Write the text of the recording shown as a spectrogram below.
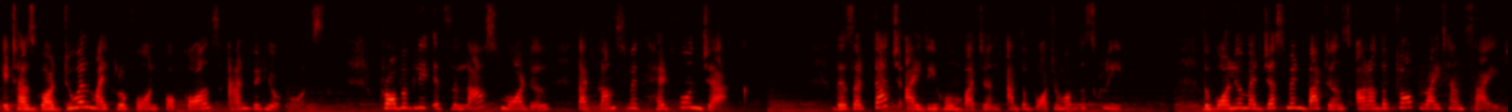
It has got dual microphone for calls and video calls. Probably it's the last model that comes with headphone jack. There's a touch ID home button at the bottom of the screen. The volume adjustment buttons are on the top right hand side.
